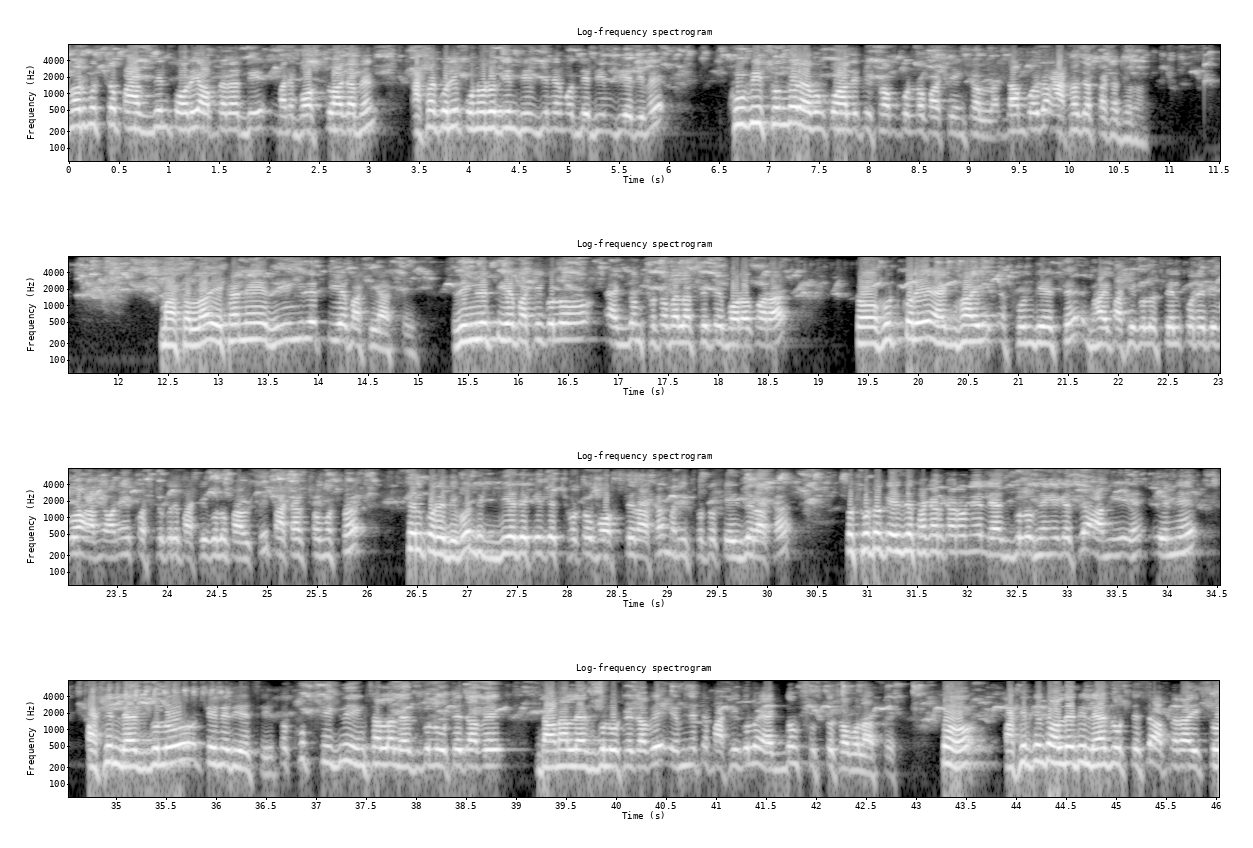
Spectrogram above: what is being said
সর্বোচ্চ পাঁচ দিন পরে আপনারা মানে বক্স লাগাবেন। আশা করি পনেরো দিন, বিশ দিনের মধ্যে ডিম দিয়ে দিবে। খুবই সুন্দর এবং কোয়ালিটি সম্পূর্ণ পাখি ইনশাল্লাহ দাম পড়বে আট হাজার টাকা জোড়া। মাসাল্লাহ এখানে রিং রেট টিয়ে পাখি আছে। রিং রেট টিয়ে পাখিগুলো একদম ছোটবেলা থেকে বড় করা। তো হুট করে এক ভাই ফোন দিয়েছে, ভাই, পাখিগুলো সেল করে দিব। আমি অনেক কষ্ট করে পাখিগুলো পালছি টাকার সমস্যা সেল করে দিব। গিয়ে দেখি যে ছোট বক্সে রাখা মানে ছোট কেজে রাখা। তো ছোট কেজে থাকার কারণে লেজগুলো ভেঙে গেছে। আমি এনে পাখির লেজগুলো টেনে দিয়েছি। তো খুব শীঘ্রই ইনশাল্লাহ লেজগুলো উঠে যাবে। ডানার লেজগুলো উঠে যাবে, এমনিতে পাখিগুলো একদম সুস্থ সবল আছে। তো পাখির কিন্তু অলরেডি লেজ উঠতেছে, আপনারা একটু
